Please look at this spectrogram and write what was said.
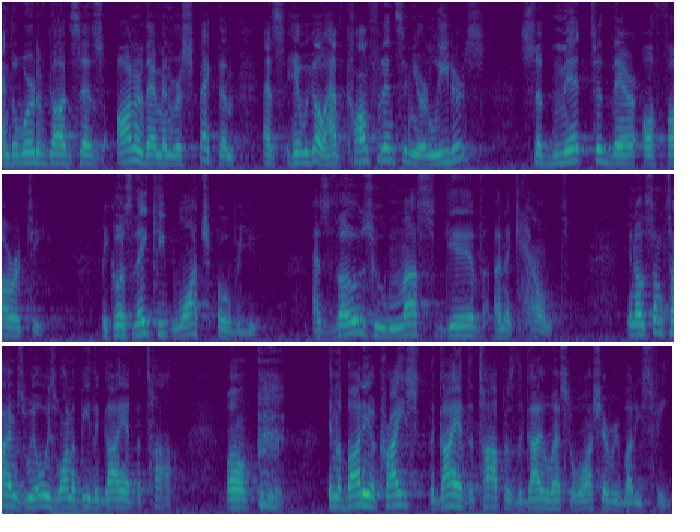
And the Word of God says, honor them and respect them as, here we go, have confidence in your leaders, submit to their authority because they keep watch over you as those who must give an account. You know, sometimes we always want to be the guy at the top. Well, in the body of Christ, the guy at the top is the guy who has to wash everybody's feet.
